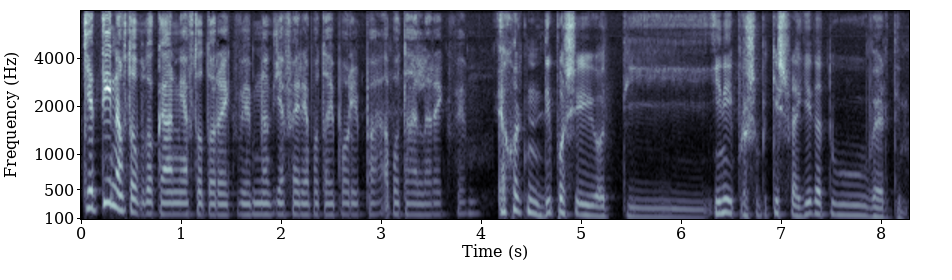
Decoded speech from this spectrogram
Και τι είναι αυτό που το κάνει αυτό το Requiem να διαφέρει από τα υπόλοιπα, από τα άλλα Requiem; Έχω την εντύπωση ότι είναι η προσωπική σφραγίδα του Βέρντι.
